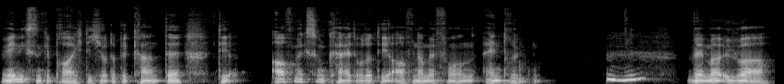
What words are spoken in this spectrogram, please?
wenigsten gebräuchliche oder bekannte, die Aufmerksamkeit oder die Aufnahme von Eindrücken. Mhm. Wenn man über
